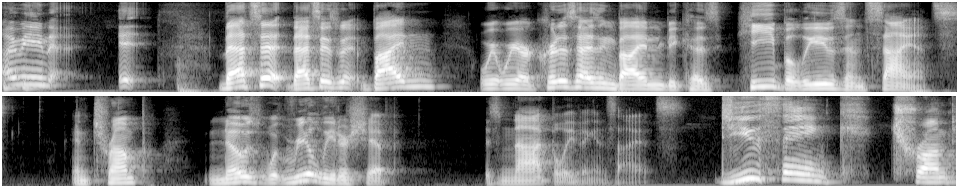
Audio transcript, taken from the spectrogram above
I mean, it, that's it. That's it. Biden, we, we are criticizing Biden because he believes in science. And Trump knows what real leadership is not believing in science. Do you think Trump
